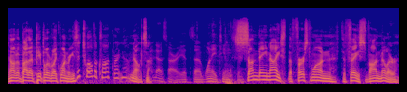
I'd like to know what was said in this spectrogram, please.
No, but by the way, people are like wondering, is it 12 o'clock right now? No, it's not. No, sorry. It's uh, 118 Eastern. Sunday night, the first one to face Von Miller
